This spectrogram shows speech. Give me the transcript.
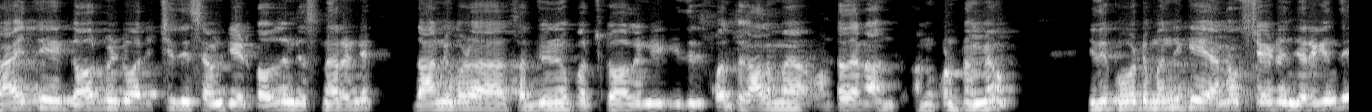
రాయితీ గవర్నమెంట్ వారు ఇచ్చేది సెవెంటీ ఎయిట్ థౌసండ్ ఇస్తున్నారండి. దాన్ని కూడా సద్వినియోగపరచుకోవాలని ఇది కొంతకాలం ఉంటుందని అనుకుంటున్నాం మేము. ఇది కోటి మందికి అనౌన్స్ చేయడం జరిగింది.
